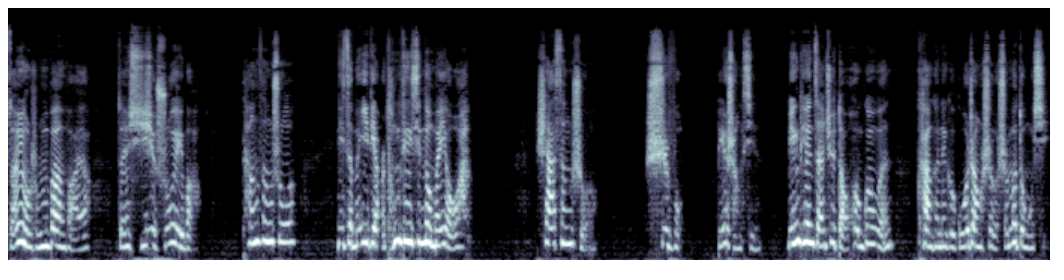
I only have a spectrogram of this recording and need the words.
咱有什么办法呀？咱洗洗睡吧。唐僧说：“你怎么一点同情心都没有啊？”沙僧说：“师傅，别伤心，明天咱去倒换官文，看看那个国丈是个什么东西。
